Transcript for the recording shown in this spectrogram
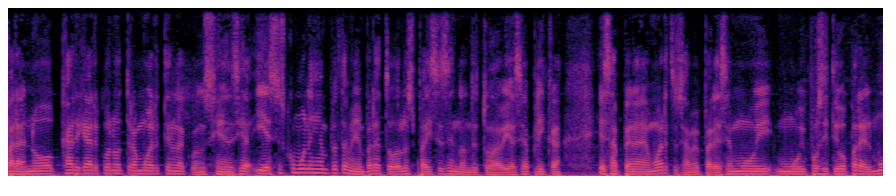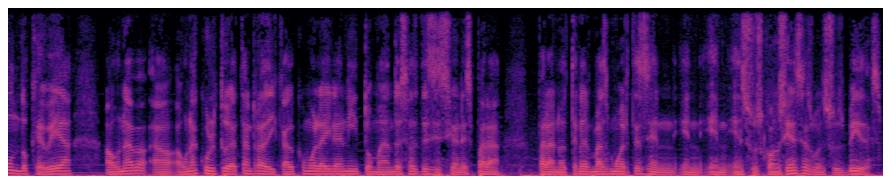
para no cargar con otra muerte en la conciencia. Y eso es como un ejemplo también para todos los países en donde todavía se aplica esa pena de muerte. O sea, me parece muy, muy positivo para el mundo que vea a una, a, a una cultura tan radical como la iraní tomando esas decisiones para, para no tener más muertes en, en, en, en sus conciencias o en sus vidas.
